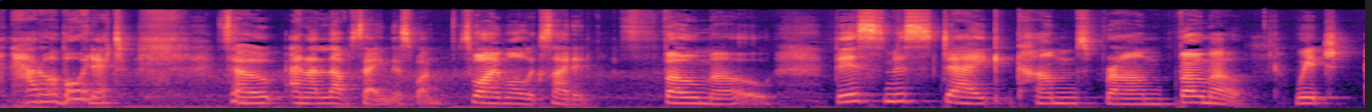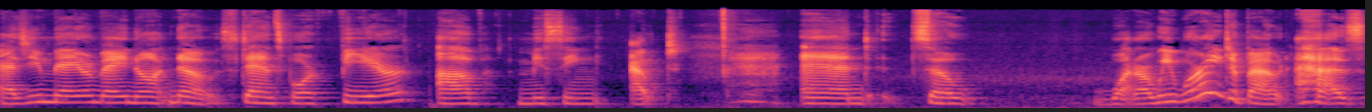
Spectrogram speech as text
and how to avoid it. So, and I love saying this one, so I'm all excited. FOMO. This mistake comes from FOMO, which, as you may or may not know, stands for fear of missing out. And so, what are we worried about as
